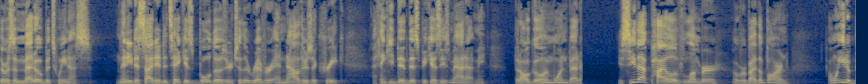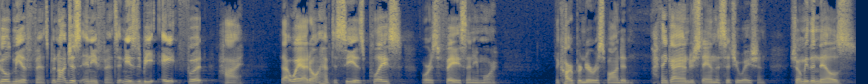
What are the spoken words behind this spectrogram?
there was a meadow between us. Then he decided to take his bulldozer to the river, and now there's a creek. I think he did this because he's mad at me, but I'll go him one better. You see that pile of lumber over by the barn? I want you to build me a fence, but not just any fence. It needs to be eight foot high. That way I don't have to see his place or his face anymore. The carpenter responded, I think I understand the situation. Show me the nails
